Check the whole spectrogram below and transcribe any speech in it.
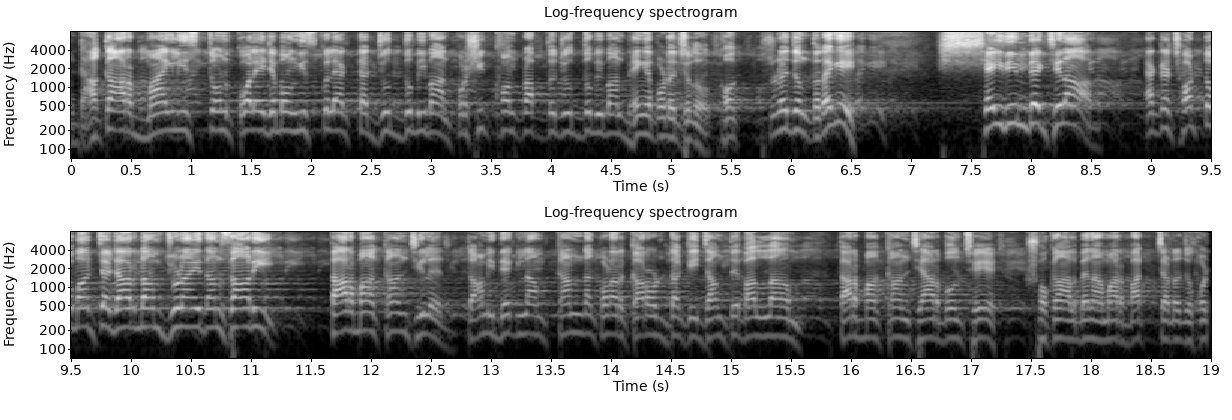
ঢাকার মাইলস্টোন কলেজ এবং স্কুলে একটা যুদ্ধ বিমান, প্রশিক্ষণপ্রাপ্ত যুদ্ধ বিমান ভেঙে পড়েছিল। শুনেছেন তো নাকি? সেই দিন দেখছিলাম, একটা ছোট্ট বাচ্চা যার নাম জুনাইদ আনসারি, তার মা কাঁদছিলেন। তো আমি দেখলাম, কান্না করার কারণটা কি জানতে পারলাম? তার মা কাঁদছে আর বলছে, সকালবেলা আমার বাচ্চাটা যখন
